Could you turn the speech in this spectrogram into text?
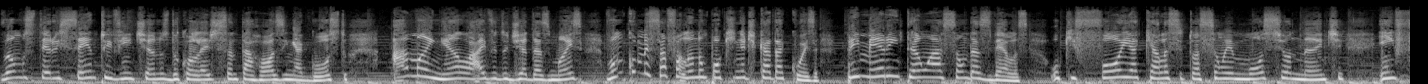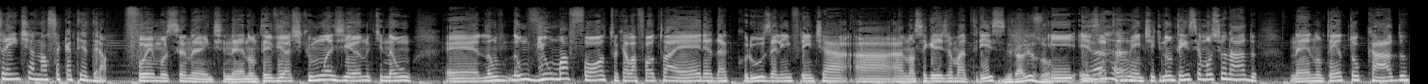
Vamos ter os 120 anos do Colégio Santa Rosa em agosto. Amanhã, live do Dia das Mães. Vamos começar falando um pouquinho de cada coisa. Primeiro, então, a ação das velas. O que foi aquela situação emocionante em frente à nossa catedral? Foi emocionante, né? Não teve, acho que um lagiano que não, é, não, não viu uma foto, aquela foto aérea da cruz ali em frente à, à, à nossa igreja matriz. Viralizou. E, exatamente, que não tenha se emocionado, né? Não tenha tocado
